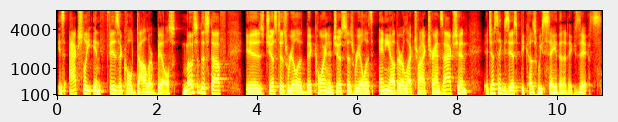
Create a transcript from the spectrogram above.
is actually in physical dollar bills. Most of this stuff is just as real as Bitcoin and just as real as any other electronic transaction. It just exists because we say that it exists.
